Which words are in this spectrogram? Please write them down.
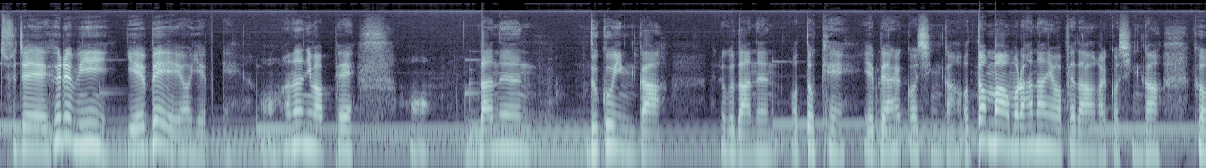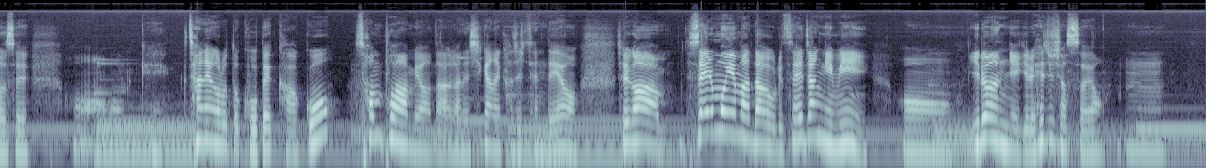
주제 흐름이 예배예요, 예배. 어, 하나님 앞에 어, 나는 누구인가? 그리고 나는 어떻게 예배할 것인가, 어떤 마음으로 하나님 앞에 나아갈 것인가, 그것을 어, 이렇게 찬양으로 또 고백하고 선포하며 나아가는 시간을 가질 텐데요. 제가 셀 모임하다가 우리 셀장님이 어, 이런 얘기를 해주셨어요. 음,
